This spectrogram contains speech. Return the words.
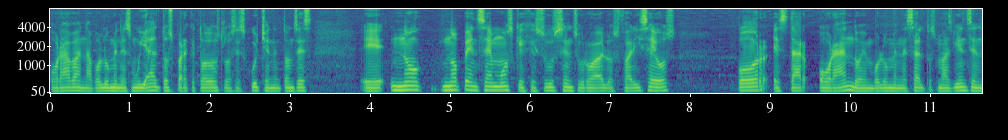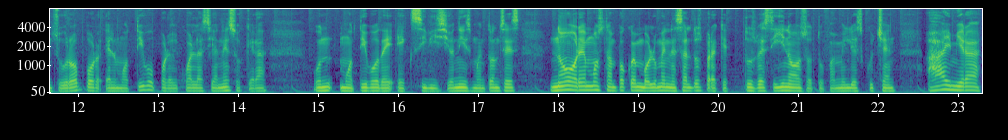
oraban a volúmenes muy altos para que todos los escuchen. Entonces, eh, no, no pensemos que Jesús censuró a los fariseos por estar orando en volúmenes altos, más bien censuró por el motivo por el cual hacían eso, que era un motivo de exhibicionismo. Entonces, no oremos tampoco en volúmenes altos para que tus vecinos o tu familia escuchen, ay, mira,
